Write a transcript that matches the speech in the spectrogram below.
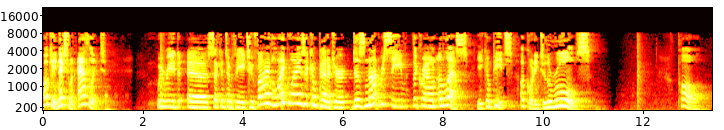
Okay, next one, athlete. We read uh, 2 Timothy 2.5, likewise a competitor does not receive the crown unless he competes according to the rules. Paul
